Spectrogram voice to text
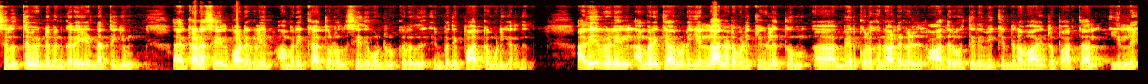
செலுத்த வேண்டும் என்கிற எண்ணத்தையும் அதற்கான செயல்பாடுகளையும் அமெரிக்கா தொடர்ந்து செய்து கொண்டிருக்கிறது என்பதை பார்க்க முடிகிறது. அதே வேளையில் அமெரிக்காவினுடைய எல்லா நடவடிக்கைகளுக்கும் மேற்குலக நாடுகள் ஆதரவு தெரிவிக்கின்றனவா என்று பார்த்தால் இல்லை.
